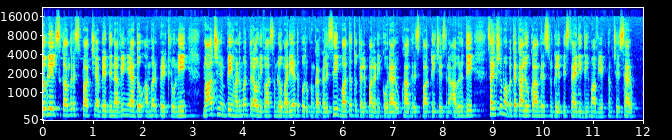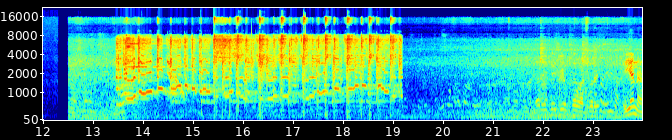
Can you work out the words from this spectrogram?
Jubilee Hills Congress party అభ్యర్థి నవీన్ యాదవ్ అంబర్పేట్లోని మాజీ MP Hanumantharao నివాసంలో మర్యాదపూర్వకంగా కలిసి మద్దతు తెలపాలని కోరారు. కాంగ్రెస్ పార్టీ చేసిన అభివృద్ధి సంక్షేమ పథకాలు కాంగ్రెస్ను గెలిపిస్తాయని ధీమా వ్యక్తం చేశారు. అయ్యానా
